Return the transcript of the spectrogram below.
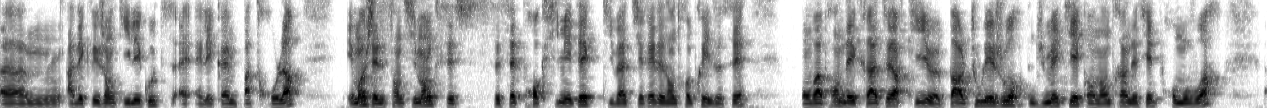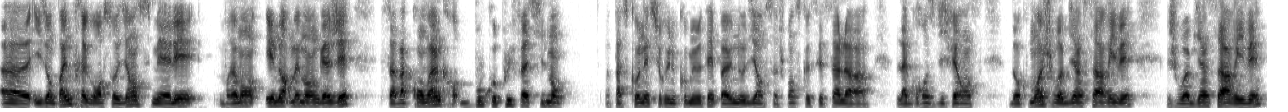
euh, avec les gens qui l'écoutent, elle, elle, est quand même pas trop là. Et moi, j'ai le sentiment que c'est cette proximité qui va attirer les entreprises. C'est on va prendre des créateurs qui euh, parlent tous les jours du métier qu'on est en train d'essayer de promouvoir. Euh, ils n'ont pas une très grosse audience, mais elle est vraiment énormément engagée. Ça va convaincre beaucoup plus facilement parce qu'on est sur une communauté, pas une audience. Je pense que c'est ça la, grosse différence. Donc moi, je vois bien ça arriver. Je vois bien ça arriver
